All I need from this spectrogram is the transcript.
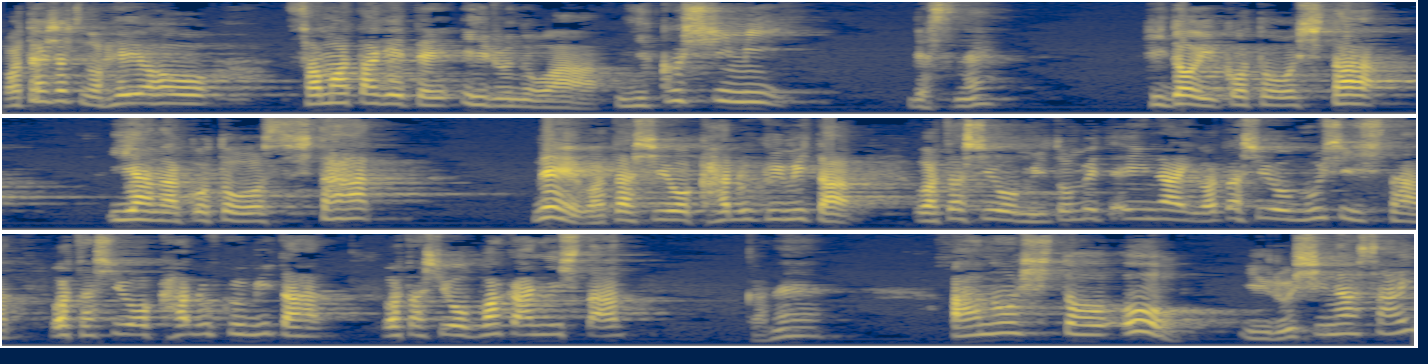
私たちの平和を妨げているのは憎しみですね。ひどいことをした嫌なことをした。ね私を軽く見た。私を認めていない。私を無視した。私を軽く見た。私を馬鹿にした。かね。あの人を許しなさい。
